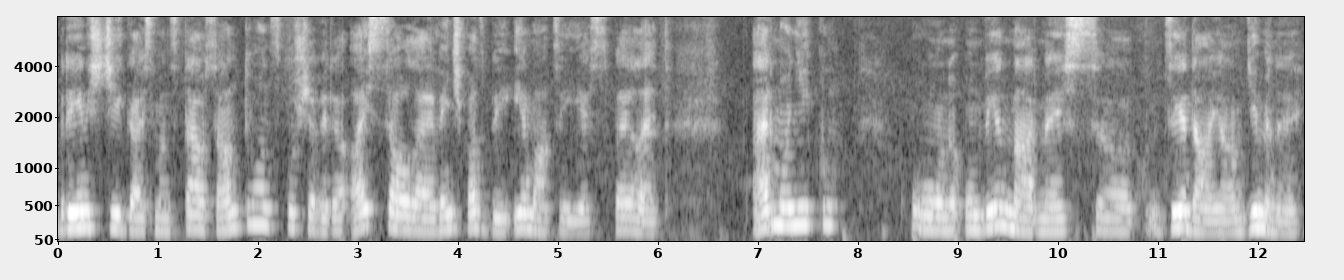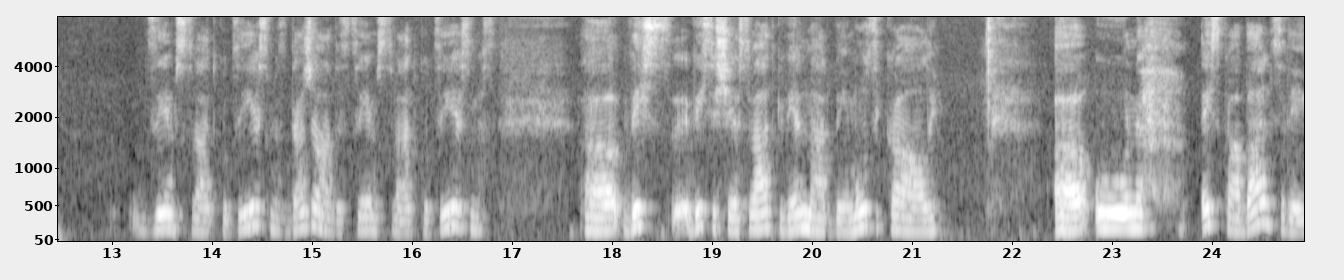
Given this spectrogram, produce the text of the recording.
brīnišķīgais mans tēvs Antons, kurš jau ir aizsaulē, viņš pats bija iemācījies spēlēt ermoņiku. Un, un vienmēr mēs uh, dziedājām ģimenē Ziemassvētku dziesmas, dažādas Ziemassvētku dziesmas. Uh, vis, visi šie svētki vienmēr bija muzikāli. Uh, un es kā bērns arī,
